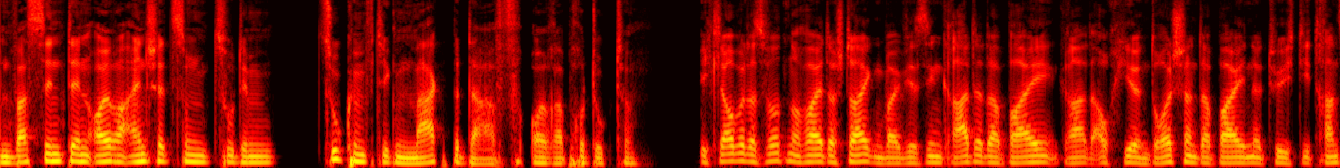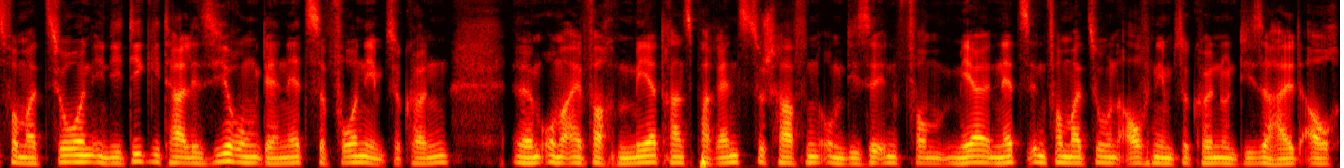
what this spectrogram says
Und was sind denn eure Einschätzungen zu dem zukünftigen Marktbedarf eurer Produkte? Ich glaube, das wird noch weiter steigen, weil wir sind gerade dabei, gerade auch hier in Deutschland dabei, natürlich die Transformation in die Digitalisierung der Netze vornehmen zu können, ähm, um einfach mehr Transparenz zu schaffen, um diese Inform mehr Netzinformationen aufnehmen zu können und diese halt auch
